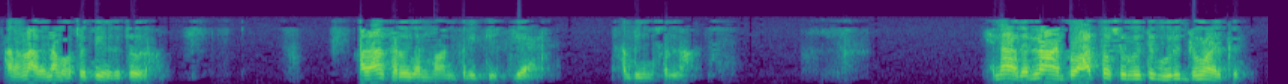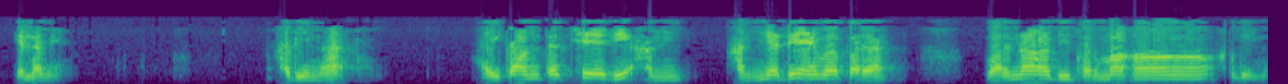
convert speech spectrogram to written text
அதனால அதெல்லாம் மொத்தத்தையும் எடுத்து வரும். அதான் சர்வதன்மான் பரித்திய அப்படின்னு சொல்லலாம். ஏன்னா அதெல்லாம் இப்போ ஆத்மஸ்வரூபத்துக்கு விருத்தமா இருக்கு எல்லாமே. அப்படின்னா ஐகாந்தேதி அந்நதேவ பர வர்ணாதி தர்மஹா அப்படின்னு.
